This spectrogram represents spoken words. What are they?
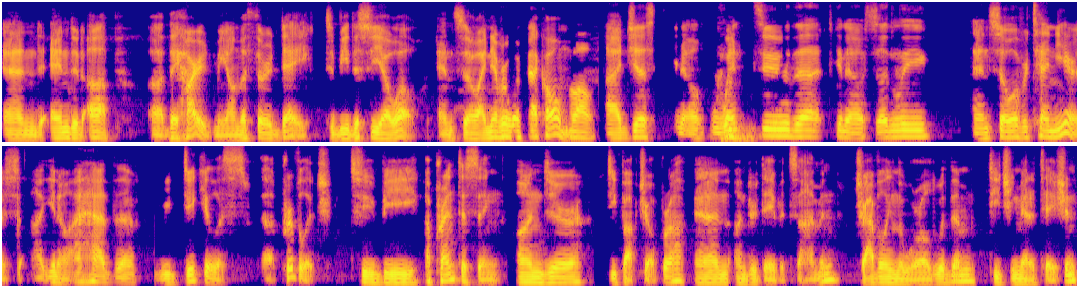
and ended up, uh, they hired me on the third day to be the COO. And so I never went back home. Wow. I just, you know, went to that, you know, suddenly. And so over 10 years, uh, you know, I had the ridiculous uh, privilege to be apprenticing under Deepak Chopra and under David Simon, traveling the world with them, teaching meditation.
